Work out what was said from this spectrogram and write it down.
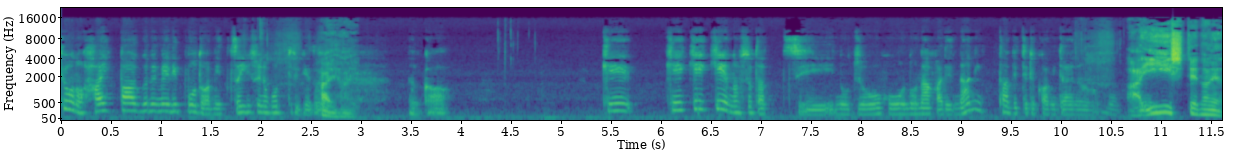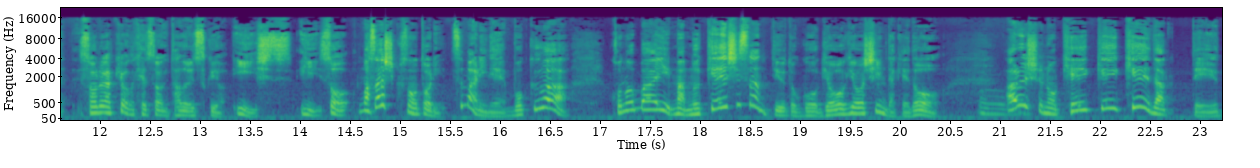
今日のハイパーグルメリポートがめっちゃ印象に残ってるけど、はいはい。なんか、K、KKK の人たちの情報の中で何食べてるかみたいなあ、いい視点だね。それが今日の結論にたどり着くよ。いいし、いい。そう。まさしくその通り。つまりね、僕は、この場合、まあ、無形資産っていうと、こう、行々しいんだけど、うんある種の KKK だって言っ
